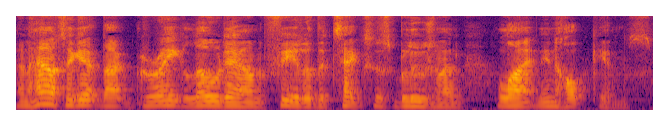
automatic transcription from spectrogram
and how to get that great low-down feel of the Texas bluesman Lightning Hopkins.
